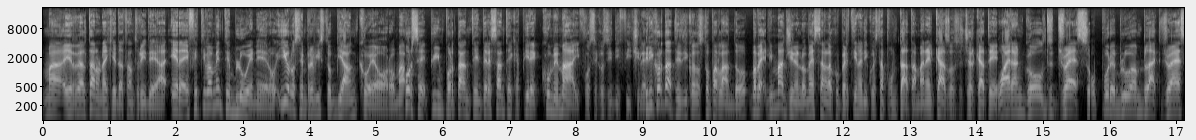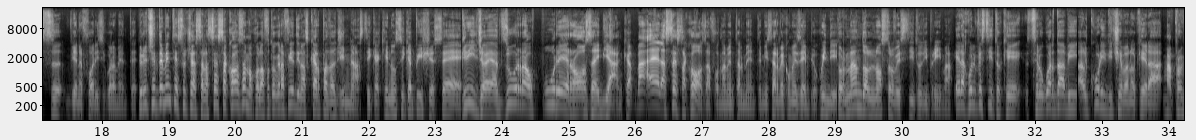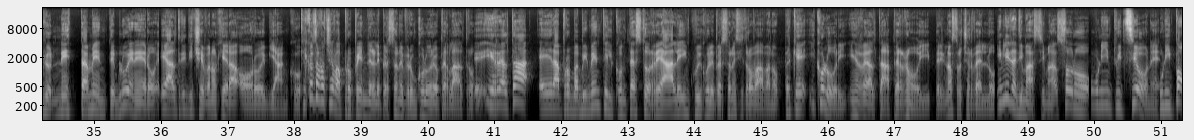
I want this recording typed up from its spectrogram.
ma in realtà non è che dà tanto l'idea. Era effettivamente blu e nero. Io l'ho sempre visto bianco e oro, ma forse è più importante e interessante capire come mai fosse così difficile. Vi ricordate di cosa sto parlando? Vabbè, l'immagine l'ho messa nella copertina di questa puntata, ma nel caso se cercate white and gold dress oppure blue and black dress, viene fuori sicuramente. Più recentemente è successa la stessa cosa, ma con la fotografia di una scarpa da ginnastica che non si capisce se è grigia e azzurra oppure rosa e bianca, ma è la stessa cosa fondamentalmente, mi serve come esempio. Quindi, tornando al nostro vestito di prima, era quel vestito che se lo guardavi alcuni dicevano che era ma proprio nettamente blu e nero e altri dicevano che era oro e bianco. Che cosa faceva propendere le persone per un colore o per l'altro? E in realtà era probabilmente il contesto reale in cui quelle persone si trovavano, perché i colori in realtà per noi, per il nostro cervello, in linea di massima sono un'intuizione, un'ipotesi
